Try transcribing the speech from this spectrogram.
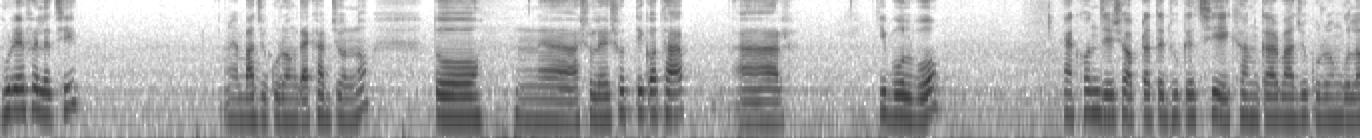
ঘুরে ফেলেছি বাজুকুরং দেখার জন্য। তো আসলে সত্যি কথা, আর কি বলব? এখন যে শপটাতে ঢুকেছি, এখানকার বাজু কুরংগুলো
